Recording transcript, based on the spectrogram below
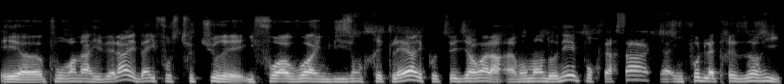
Et euh, pour en arriver là, eh ben, il faut structurer, il faut avoir une vision très claire, il faut se dire, voilà, à un moment donné, pour faire ça, il faut de la trésorerie.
